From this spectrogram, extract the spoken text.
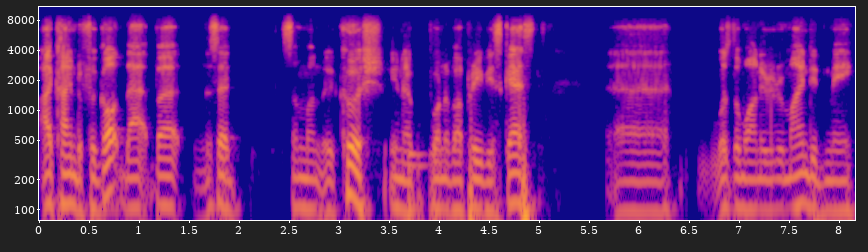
I kind of forgot that, but I said someone, uh, Kush, you know, one of our previous guests, uh, was the one who reminded me,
